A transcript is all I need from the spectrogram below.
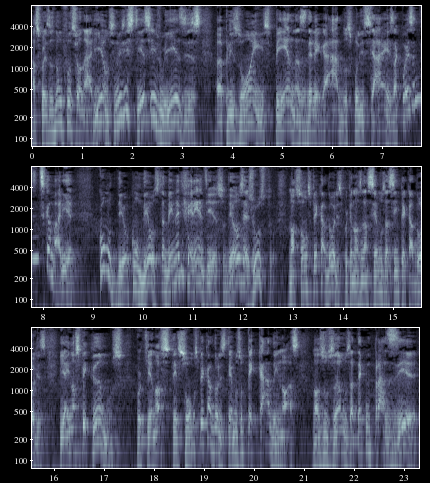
as coisas não funcionariam se não existissem juízes, ah, prisões, penas, delegados, policiais, a coisa descambaria. Como Deus, com Deus também não é diferente isso. Deus é justo. Nós somos pecadores, porque nós nascemos assim pecadores, e aí nós pecamos, porque nós somos pecadores, temos o pecado em nós. Nós usamos até com prazer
